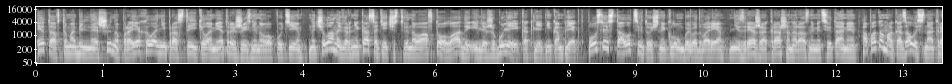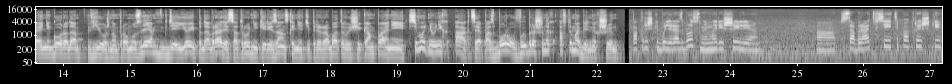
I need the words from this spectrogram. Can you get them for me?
Эта автомобильная шина проехала непростые километры жизненного пути. Начала наверняка с отечественного авто «Лады» или «Жигулей», как летний комплект. После стала цветочной клумбой во дворе. Не зря же окрашена разными цветами. А потом оказалась на окраине города, в Южном промузле, где ее и подобрали сотрудники Рязанской нефтеперерабатывающей компании. Сегодня у них акция по сбору выброшенных автомобильных шин. Покрышки были разбросаны, мы решили а, собрать все эти покрышки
